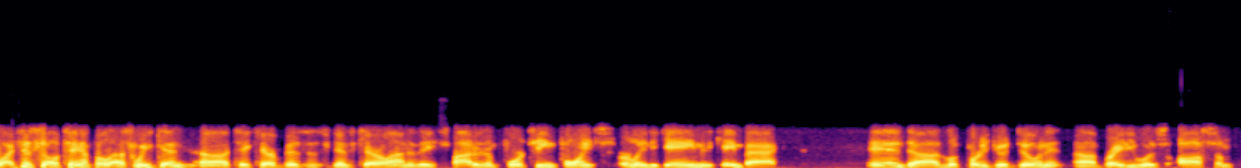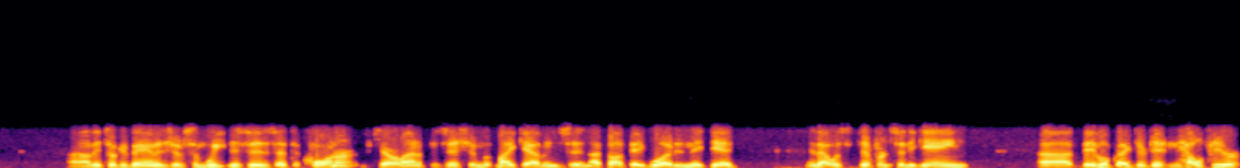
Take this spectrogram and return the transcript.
Well, I just saw Tampa last weekend uh, take care of business against Carolina. They spotted them 14 points early in the game, and he came back and uh, looked pretty good doing it. Uh, Brady was awesome. Uh, they took advantage of some weaknesses at the corner, the Carolina position with Mike Evans, and I thought they would, and they did. And that was the difference in the game. Uh, they look like they're getting healthier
